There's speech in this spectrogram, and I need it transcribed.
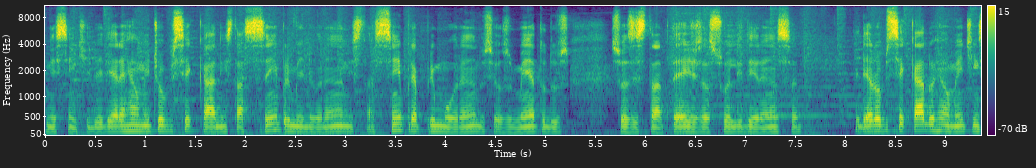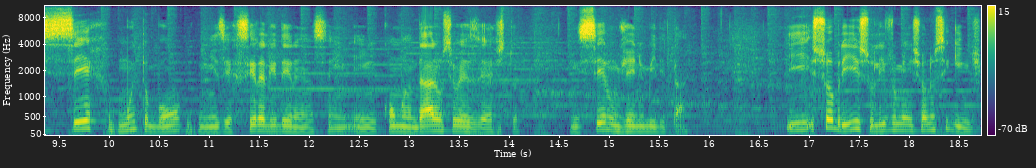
nesse sentido. Ele era realmente obcecado em estar sempre melhorando, estar sempre aprimorando seus métodos, suas estratégias, a sua liderança. Ele era obcecado realmente em ser muito bom, em exercer a liderança, em, em comandar o seu exército, em ser um gênio militar. E sobre isso, o livro menciona o seguinte:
